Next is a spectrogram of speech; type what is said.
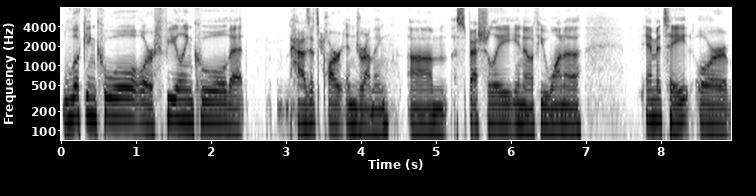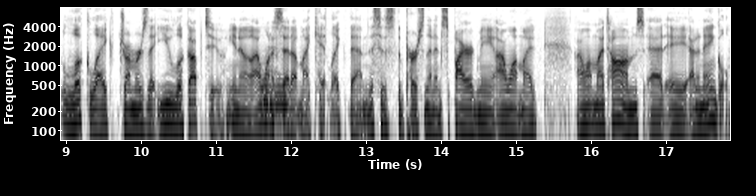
looking cool or feeling cool that has its part in drumming. Um, especially, you know, if you want to imitate or look like drummers that you look up to. You know, I want to mm-hmm. set up my kit like them. This is the person that inspired me. I want my I want my toms at a at an angle,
